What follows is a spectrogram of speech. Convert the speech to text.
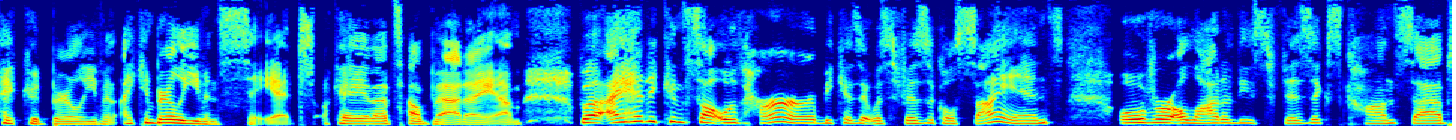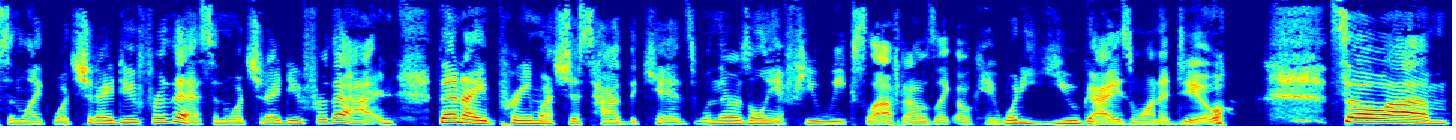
I could barely even, I can barely even say it. Okay. That's how bad I am. But I had to consult with her because it was physical science over a lot of these physics concepts and like, what should I do for this? And what should I do for that? And then I pretty much just had the kids when there was only a few weeks left. I was like, okay, what do you guys want to do? So, um,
